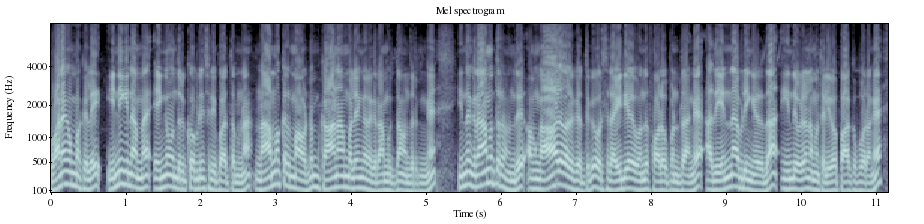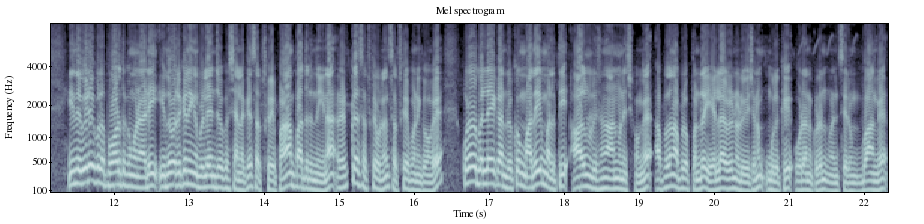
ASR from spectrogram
வணக்கம் மக்களே இன்றைக்கி நம்ம எங்கே வந்திருக்கோம் அப்படின்னு சொல்லி பார்த்தோம்னா நாமக்கல் மாவட்டம் காணாமலைங்கிற கிராமத்துக்கு தான் வந்திருக்குங்க. இந்த கிராமத்தில் வந்து அவங்க ஆள் வளர்க்குறதுக்கு ஒரு சில ஐடியா வந்து ஃபாலோ பண்ணுறாங்க அது என்ன அப்படிங்கிறது தான் இந்த வீடியோ நம்ம தெளிவாக பார்க்க போகிறாங்க இந்த வீடியோக்குள்ளே போகிறதுக்கு முன்னாடி இது வரைக்கும் நீங்கள் பிரில்லியன் ஜோக்கர் சேனலுக்கு சப்ஸ்கிரைப் பண்ணால் பார்த்துருந்தீங்கன்னா ரெட் கலர் சப்ஸ்கிரைப் பண்ணி சப்ஸ்கிரைப் பண்ணிக்கோங்க. கூட பெல் ஐக்கான் இருக்கும் அதையும் அழுத்தி ஆல் நோட்டிஃபிகேஷன் ஆன் பண்ணிக்கோங்க அப்போ தான் அப்லோட் பண்ணுற எல்லா வீடியோ நோட்டிஃபிகேஷனும் உங்களுக்கு உடனுக்குடன் வந்து சேரும். வாங்க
